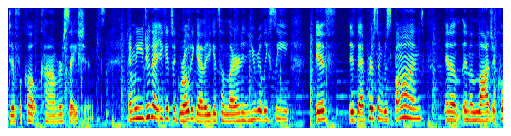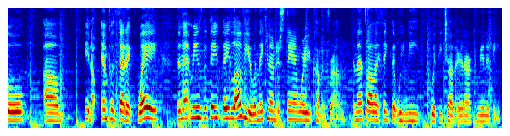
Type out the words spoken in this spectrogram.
difficult conversations. And when you do that, you get to grow together, you get to learn, and you really see if if that person responds in a in a logical, um, you know, empathetic way, then that means that they they love you and they can understand where you're coming from. And that's all I think that we need with each other in our community.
